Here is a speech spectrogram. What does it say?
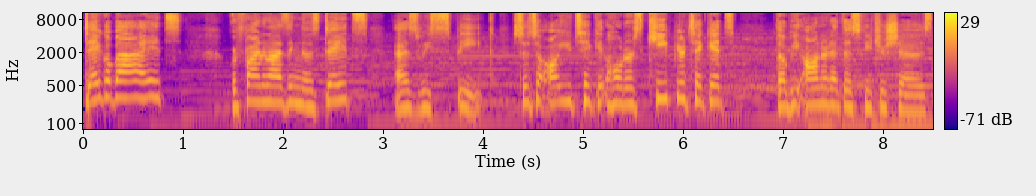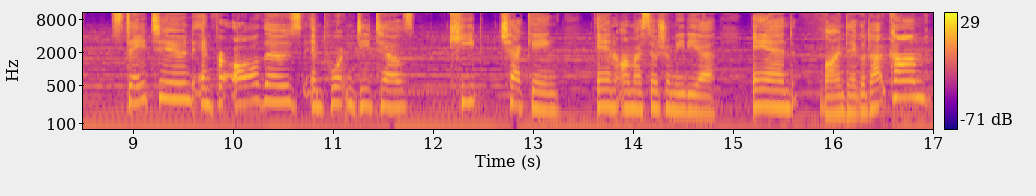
Daigle Bites. We're finalizing those dates as we speak. So, to all you ticket holders, keep your tickets. They'll be honored at those future shows. Stay tuned. And for all those important details, keep checking in on my social media and laurendaigle.com.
